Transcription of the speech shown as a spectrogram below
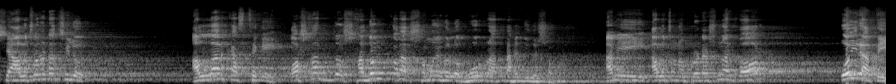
সে আলোচনাটা ছিল, আল্লাহর কাছ থেকে অসাধ্য সাধন করার সময় হলো ভোর রাত তাহাজুদের সময়। আমি এই আলোচনা পুরোটা শোনার পর, ওই রাতে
